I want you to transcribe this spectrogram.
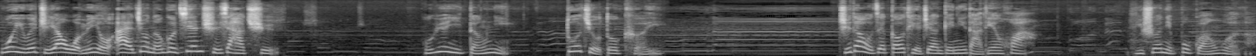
我以为只要我们有爱就能够坚持下去。我愿意等你，多久都可以。直到我在高铁站给你打电话，你说你不管我了，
